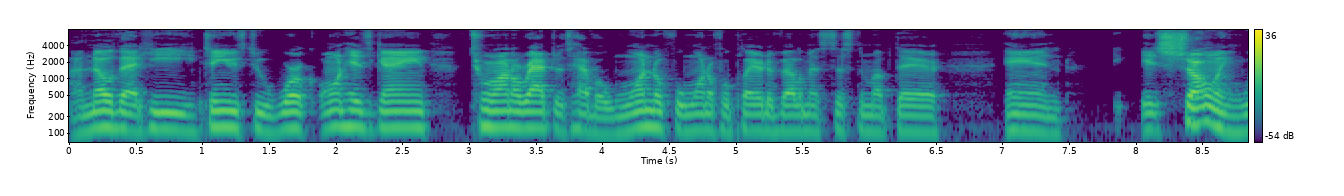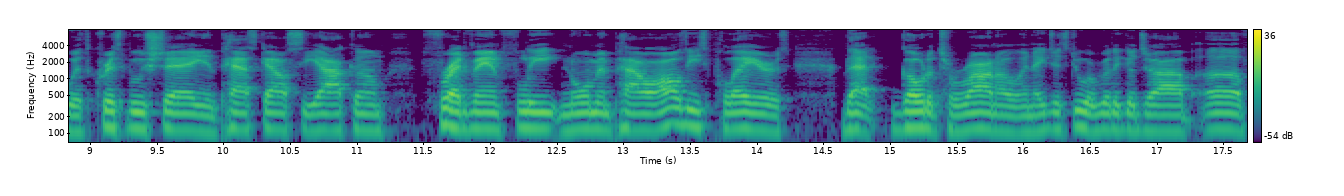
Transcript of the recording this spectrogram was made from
I know that he continues to work on his game. Toronto Raptors have a wonderful, wonderful player development system up there. And it's showing with Chris Boucher and Pascal Siakam, Fred VanVleet, Norman Powell, all these players that go to Toronto and they just do a really good job of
